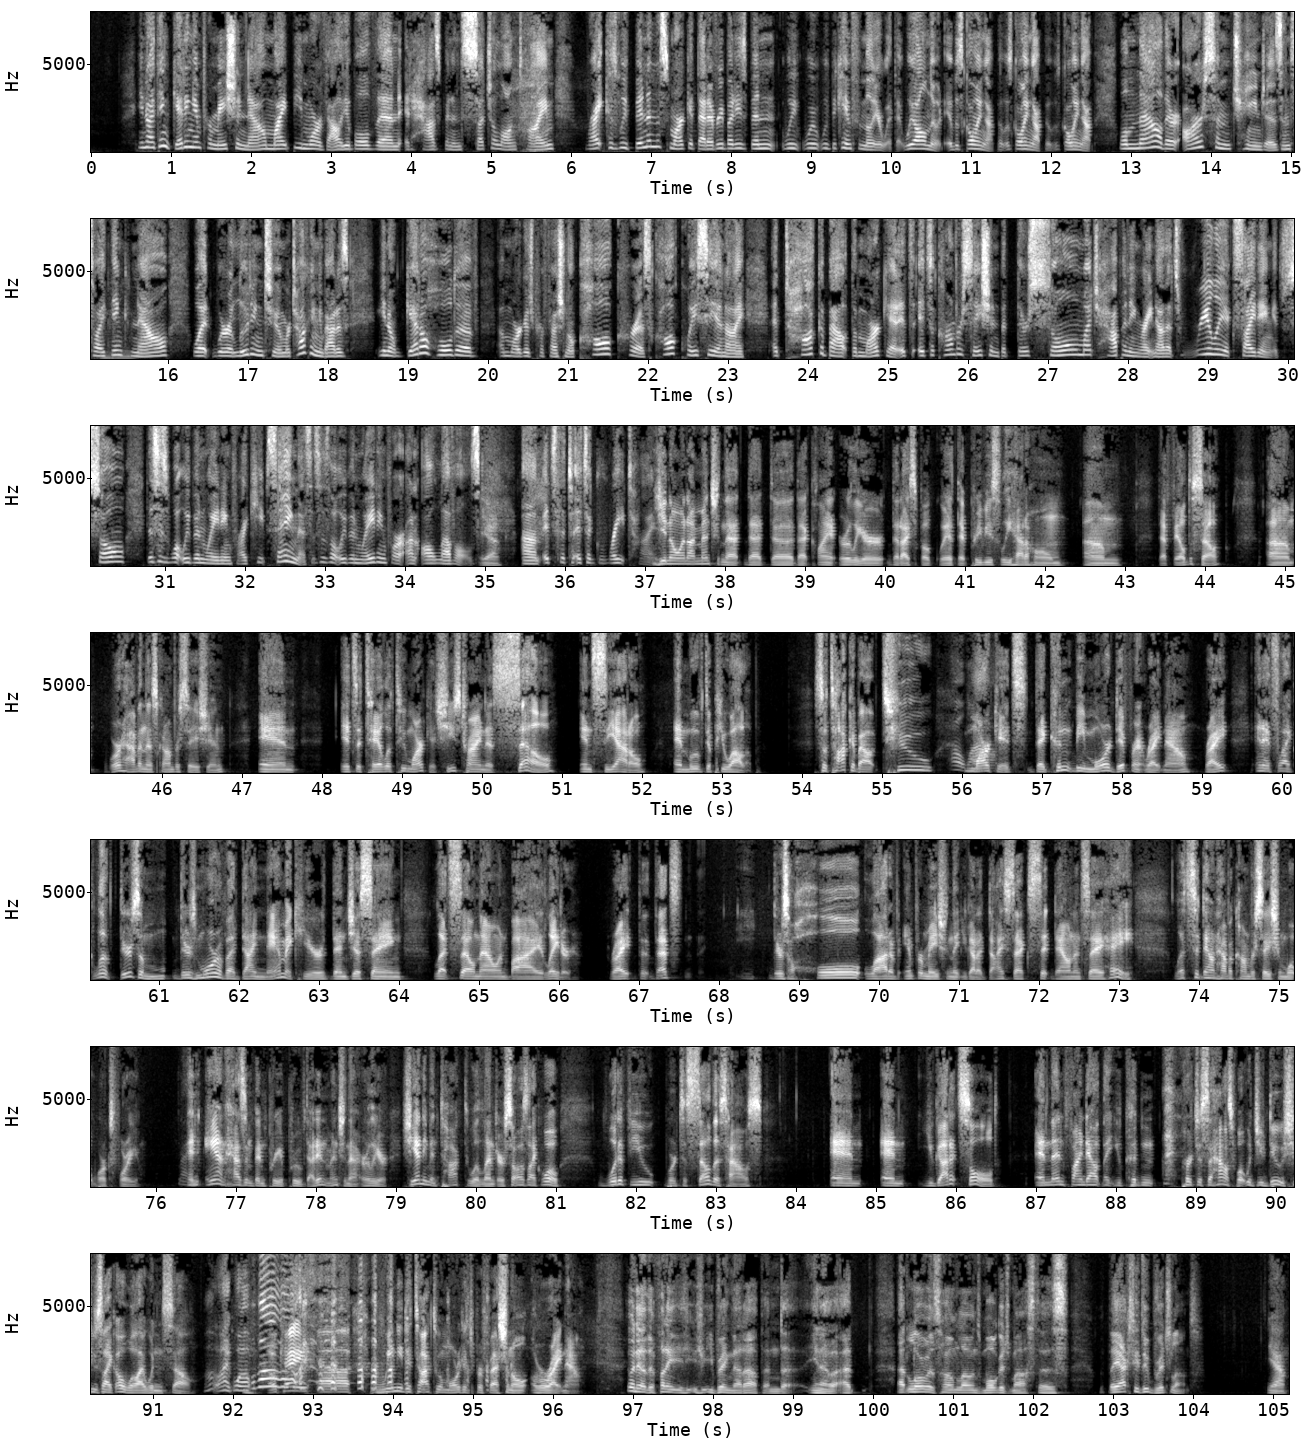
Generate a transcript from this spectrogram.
You know, I think getting information now might be more valuable than it has been in such a long time, right? Because we've been in this market that everybody's been, we, we, we became familiar with it. We all knew it. It was going up. It was going up. It was going up. Well, now there are some changes. And so I think mm-hmm. now what we're alluding to and we're talking about is, you know, get a hold of a mortgage professional. Call Chris, call Kwesi and I and talk about the market. It's, it's a conversation, but there's so much happening right now that's really exciting. It's so, this is what we've been waiting for. I keep saying this. This is what we've been waiting for on all levels. Yeah. Um, it's the, t- it's a great time. You know, and I mentioned that that uh, that client earlier that I spoke with that previously had a home um, that failed to sell. Um, we're having this conversation, and it's a tale of two markets. She's trying to sell in Seattle and move to Puyallup. So talk about two Oh, wow. markets that couldn't be more different right now, right? And it's like, look, there's a there's more of a dynamic here than just saying let's sell now and buy later, right? That's there's a whole lot of information that you got to dissect, sit down and say, "Hey, let's sit down have a conversation what works for you." And Anne hasn't been pre-approved. I didn't mention that earlier. She hadn't even talked to a lender. So I was like, "Whoa, what if you were to sell this house and and you got it sold and then find out that you couldn't purchase a house what would you do She was like oh well i wouldn't sell I'm like well okay uh, we need to talk to a mortgage professional right now Well, you know, the funny you, you bring that up, and uh, you know, at at Laura's Home Loans Mortgage Masters, they actually do bridge loans. yeah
